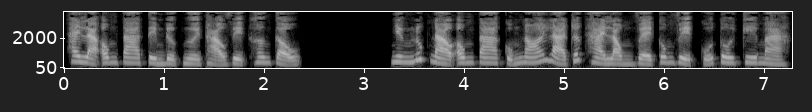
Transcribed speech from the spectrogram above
Hay là ông ta tìm được người thạo việc hơn cậu? Nhưng lúc nào ông ta cũng nói là rất hài lòng về công việc của tôi kia mà.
